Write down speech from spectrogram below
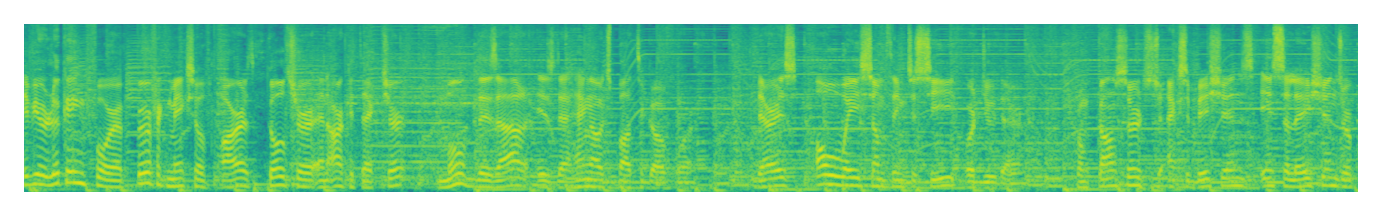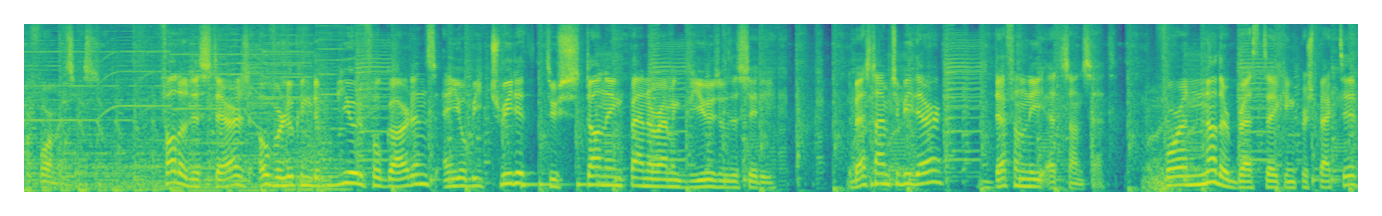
If you're looking for a perfect mix of art, culture and architecture, Mont des Arts is the hangout spot to go for. There is always something to see or do there, from concerts to exhibitions, installations or performances. Follow the stairs overlooking the beautiful gardens and you'll be treated to stunning panoramic views of the city. The best time to be there? Definitely at sunset. For another breathtaking perspective,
